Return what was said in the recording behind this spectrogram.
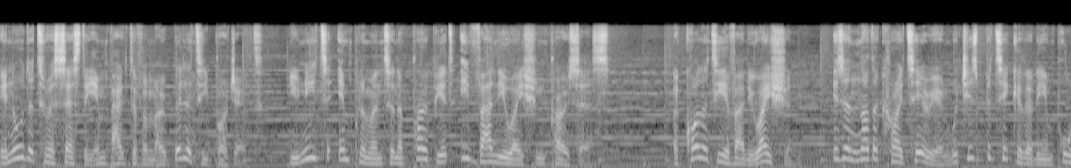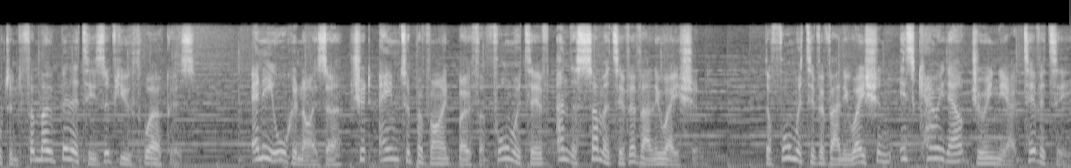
In order to assess the impact of a mobility project, you need to implement an appropriate evaluation process. A quality evaluation is another criterion which is particularly important for mobilities of youth workers. Any organiser should aim to provide both a formative and a summative evaluation. The formative evaluation is carried out during the activity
